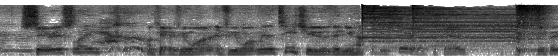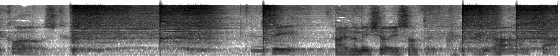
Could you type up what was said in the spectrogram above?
Uh-huh. Seriously? Yeah. Okay. If you want If you want me to teach you, then you have to be serious. Okay. Keep it closed. See. All right. Let me show you something. Hold on. Stop.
